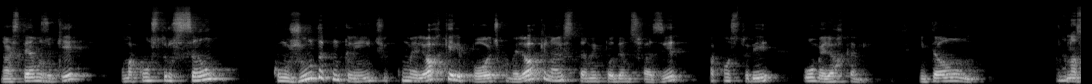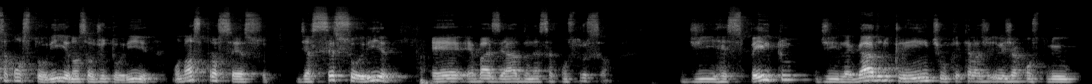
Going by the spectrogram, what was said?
Nós temos o quê? Uma construção conjunta com o cliente, com o melhor que ele pode, com o melhor que nós também podemos fazer para construir o melhor caminho. Então, a nossa consultoria, nossa auditoria, o nosso processo de assessoria é, é baseado nessa construção de respeito, de legado do cliente, o que, que ela, ele já construiu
